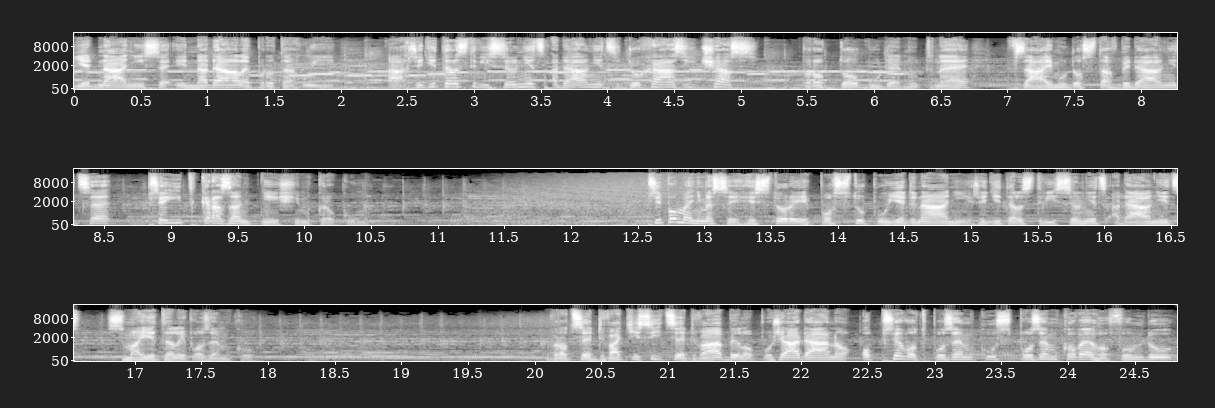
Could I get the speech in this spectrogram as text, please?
Jednání se i nadále protahují a ředitelství silnic a dálnic dochází čas. Proto bude nutné v zájmu dostavby dálnice přejít k razantnějším krokům. Připomeňme si historii postupu jednání ředitelství silnic a dálnic s majiteli pozemku. V roce 2002 bylo požádáno o převod pozemku z pozemkového fondu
